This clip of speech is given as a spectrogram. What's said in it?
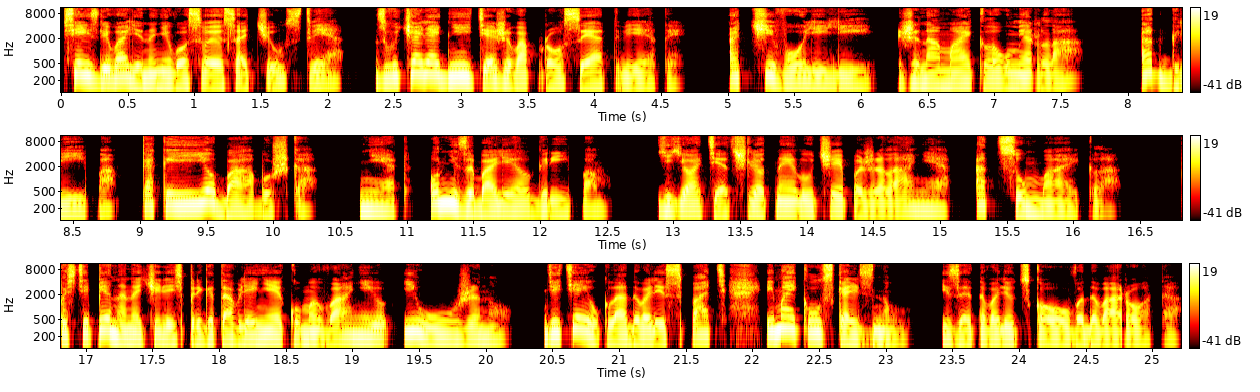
Все изливали на него свое сочувствие, звучали одни и те же вопросы и ответы. От чего Лили, жена Майкла, умерла? От гриппа, как и ее бабушка. Нет, он не заболел гриппом. Ее отец шлет наилучшие пожелания отцу Майкла. Постепенно начались приготовления к умыванию и ужину. Детей укладывали спать, и Майкл ускользнул из этого людского водоворота.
